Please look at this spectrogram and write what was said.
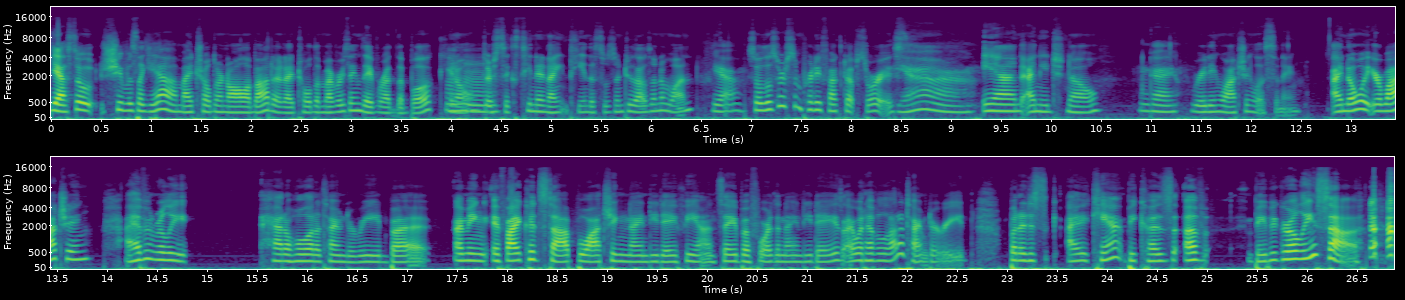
Yeah, so she was like, "Yeah, my children know all about it. I told them everything. They've read the book. You know, Mm-hmm. they're 16 and 19. This was in 2001. Yeah. So those are some pretty fucked up stories. Yeah. And I need to know Okay. reading, watching, listening. I know what you're watching. I haven't really had a whole lot of time to read, but I mean, if I could stop watching 90 Day Fiance before the 90 days, I would have a lot of time to read. But I just I can't because of baby girl Lisa.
